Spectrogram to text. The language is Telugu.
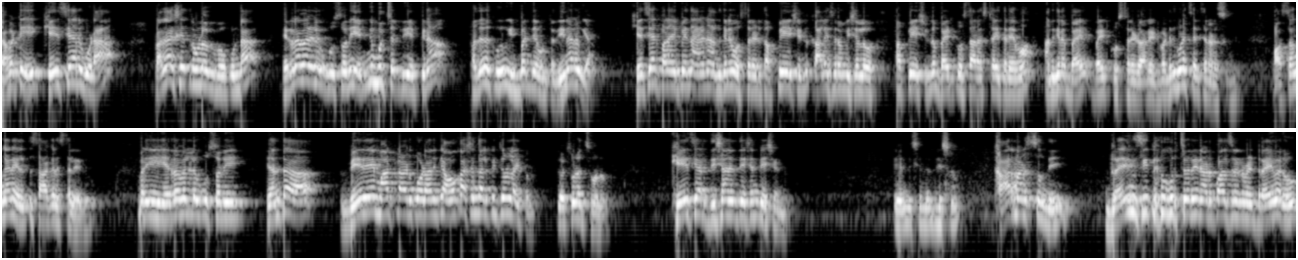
కాబట్టి కేసీఆర్ కూడా ప్రజాక్షేత్రంలోకి పోకుండా ఎర్రవెల్లిలో కూర్చొని ఎన్ని ముచ్చట్లు చెప్పినా ప్రజలకు ఇబ్బంది ఉంటుంది. వినరు కేసీఆర్ పని అయిపోయింది ఆయన అందుకనే వస్తాడు తప్పు చేసిండు కాళేశ్వరం విషయంలో తప్పు చేసిండు బయటకు వస్తే అరెస్ట్ అవుతాడేమో అందుకనే బయ బయటకు వస్తాడు అనేటువంటిది కూడా చర్చ నడుస్తుంది. వాస్తవంగానే హెల్త్ సహకరిస్తలేదు. మరి ఎర్రవెల్లిలో కూర్చొని ఇదంతా వేరే మాట్లాడుకోవడానికి అవకాశం కల్పించిన వాళ్ళు అవుతాం. ఇక చూడొచ్చు మనం. కేసీఆర్ దిశానిర్దేశం చేసిండు. ఏం దిశానిర్దేశం? కారు నడుస్తుంది. డ్రైవింగ్ సీట్లో కూర్చొని నడపాల్సినటువంటి డ్రైవరు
